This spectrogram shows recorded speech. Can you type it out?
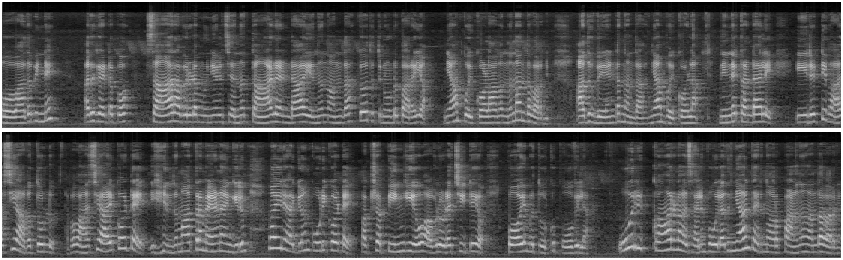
പോവാതെ പിന്നെ അത് കേട്ടപ്പോൾ സാർ അവരുടെ മുന്നിൽ ചെന്ന് താഴണ്ട എന്ന് നന്ദ ഗൗതത്തിനോട് പറയാം. ഞാൻ പോയിക്കോളാമെന്ന് നന്ദ പറഞ്ഞു. അത് വേണ്ട നന്ദ ഞാൻ പോയിക്കോളാം. നിന്നെ കണ്ടാലേ ഇരട്ടി വാശിയാവത്തുള്ളൂ. അപ്പോൾ വാശി ആയിക്കോട്ടെ എന്തുമാത്രം വേണമെങ്കിലും വൈരാഗ്യവും കൂടിക്കോട്ടെ. പക്ഷെ പിങ്കിയോ അവളുടെ ചിറ്റയോ കോയമ്പത്തൂർക്ക് പോവില്ല. ഒരു കാരണവശാലും പോവില്ല. അത് ഞാൻ തരുന്ന ഉറപ്പാണെന്ന് നന്ദ പറഞ്ഞു.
